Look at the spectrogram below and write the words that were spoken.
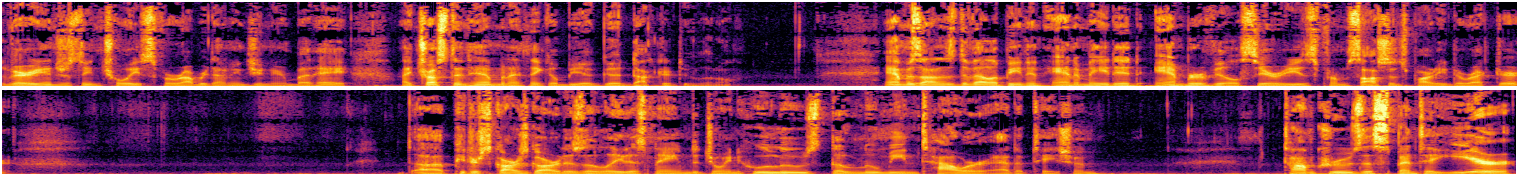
very interesting choice for Robert Downey Jr. But hey, I trust in him, and I think he'll be a good Doctor Dolittle. Amazon is developing an animated Amberville series from Sausage Party director uh, Peter Skarsgård is the latest name to join Hulu's The Looming Tower adaptation. Tom Cruise has spent a year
